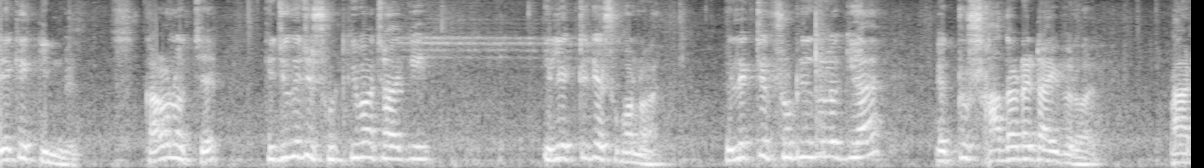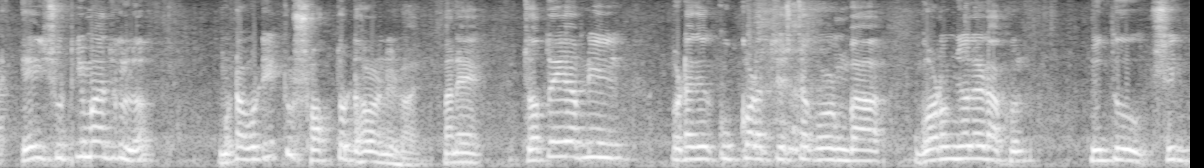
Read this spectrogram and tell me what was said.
দেখে কিনবেন। কারণ হচ্ছে, কিছু কিছু শুটকি মাছ হয় কি ইলেকট্রিকে শুকানো হয়। ইলেকট্রিক শুটকিগুলো কী হয়, একটু সাদাটে টাইপের হয়। আর এই শুটকি মাছগুলো মোটামুটি একটু শক্ত ধরনের হয়। মানে যতই আপনি ওটাকে কুক করার চেষ্টা করুন বা গরম জলে রাখুন, কিন্তু সিদ্ধ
